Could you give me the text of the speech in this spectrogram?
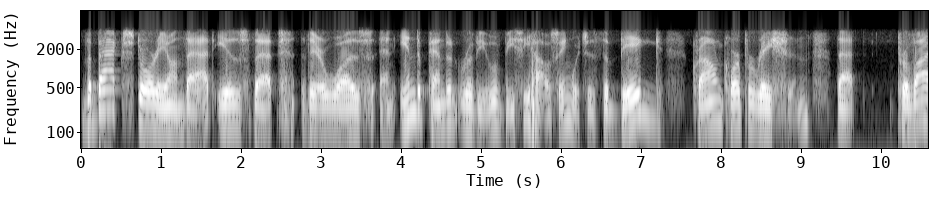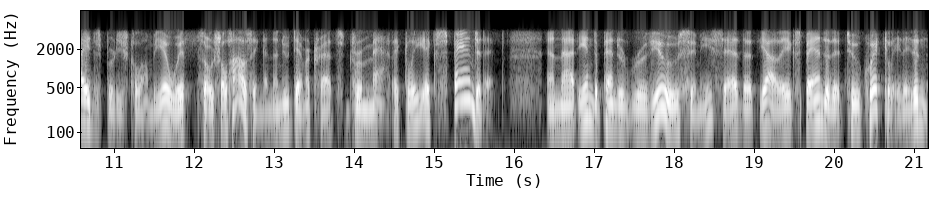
the backstory on that is that there was an independent review of BC Housing, which is the big crown corporation that provides British Columbia with social housing, and the New Democrats dramatically expanded it. And that independent review, Simi, said that, yeah, they expanded it too quickly. They didn't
